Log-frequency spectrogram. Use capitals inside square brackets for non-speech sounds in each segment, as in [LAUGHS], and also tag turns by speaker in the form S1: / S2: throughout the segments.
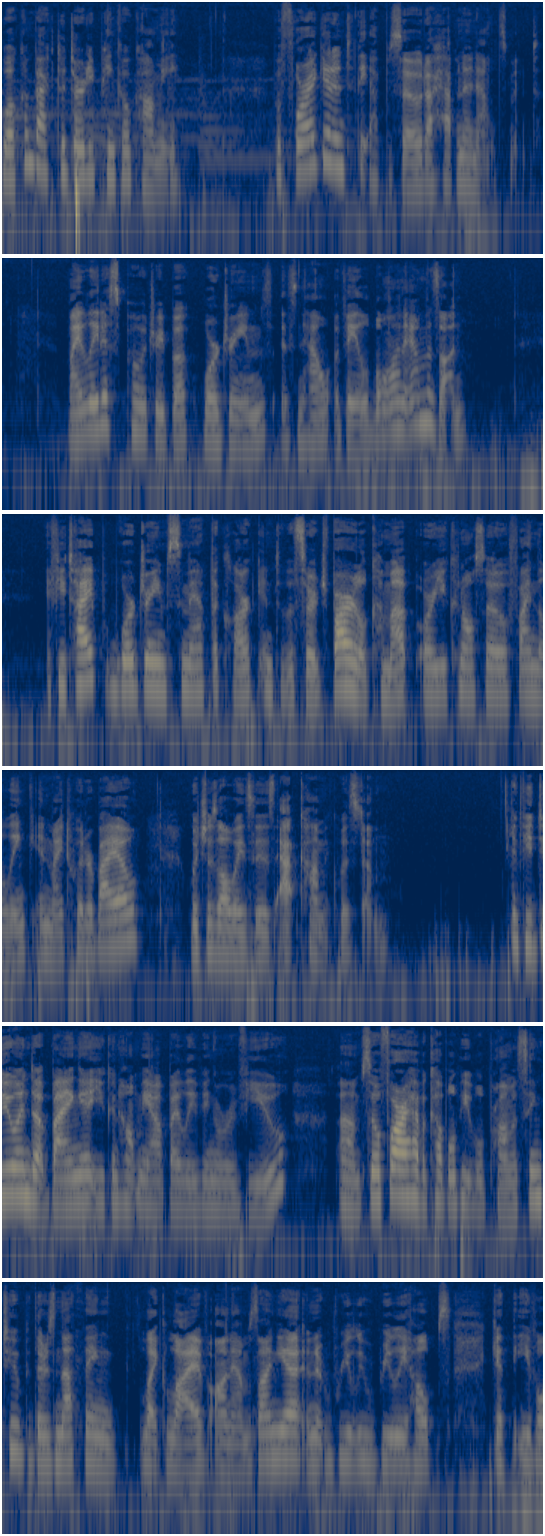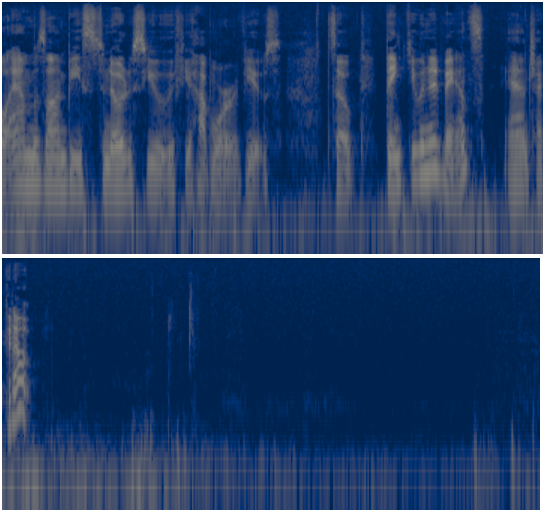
S1: welcome back to Dirty Pink Okami. Before I get into the episode, I have an announcement. My latest poetry book, War Dreams, is now available on Amazon. If you type War Dreams Samantha Clark into the search bar, it'll come up, or you can also find the link in my Twitter bio, which as always is at Comic Wisdom. If you do end up buying it, you can help me out by leaving a review. Um, so far, I have a couple people promising to, but there's nothing like live on Amazon yet, and it really, really helps get the evil Amazon beast to notice you if you have more reviews. So thank you in advance, and check it out.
